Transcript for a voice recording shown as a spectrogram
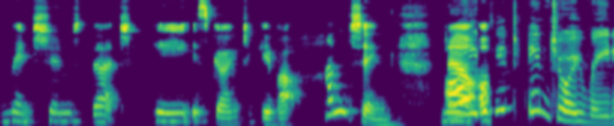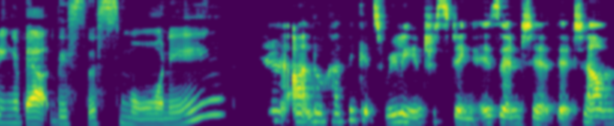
mentioned that he is going to give up hunting. Now, I did enjoy reading about this this morning. Yeah, uh, look, I think it's really interesting, isn't it? That um,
